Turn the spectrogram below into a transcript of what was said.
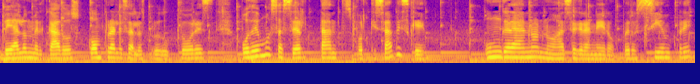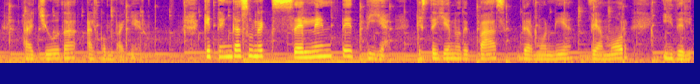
Ve a los mercados, cómprales a los productores. Podemos hacer tantos porque sabes que un grano no hace granero, pero siempre ayuda al compañero. Que tengas un excelente día que esté lleno de paz, de armonía, de amor y del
